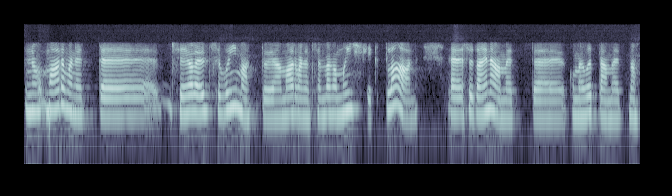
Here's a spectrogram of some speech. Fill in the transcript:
No ma arvan, et äh, see ei ole üldse võimatu ja ma arvan, et see on väga mõistlik plaan. Äh, seda enam, et äh, kui me võtame, et noh,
